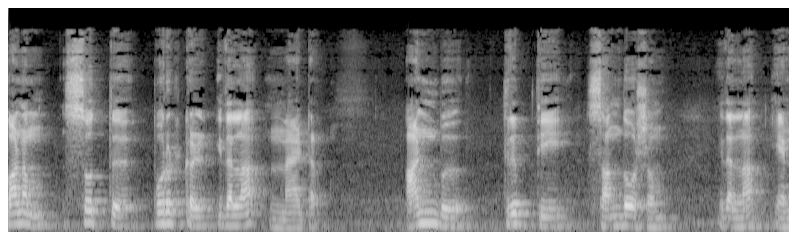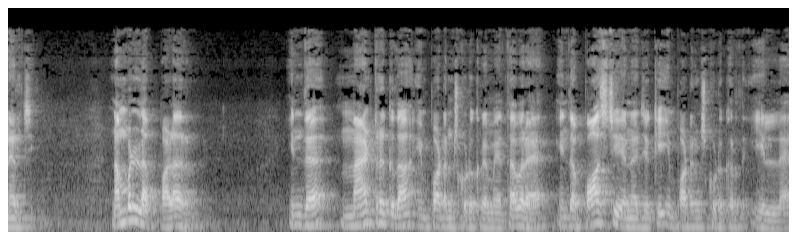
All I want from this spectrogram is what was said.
பணம் சொத்து பொருட்கள் இதெல்லாம் மேட்டர் அன்பு திருப்தி சந்தோஷம் இதெல்லாம் எனர்ஜி நம்மளில் பலர் இந்த மேட்ருக்கு தான் இம்பார்ட்டன்ஸ் கொடுக்குறோமே தவிர இந்த பாசிட்டிவ் எனர்ஜிக்கு இம்பார்ட்டன்ஸ் கொடுக்கறது இல்லை.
